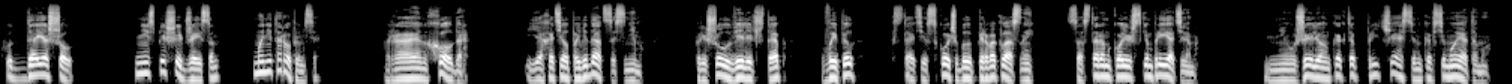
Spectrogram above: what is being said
Куда я шел? Не спеши, Джейсон. Мы не торопимся. Райан Холдер. Я хотел повидаться с ним. Пришел в Велидж-Тэп, выпил. Кстати, скотч был первоклассный, со старым колледжским приятелем. Неужели он как-то причастен ко всему этому?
